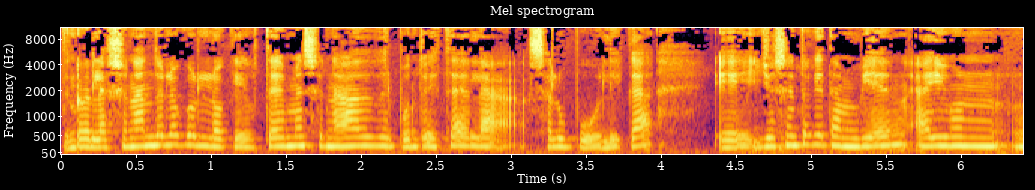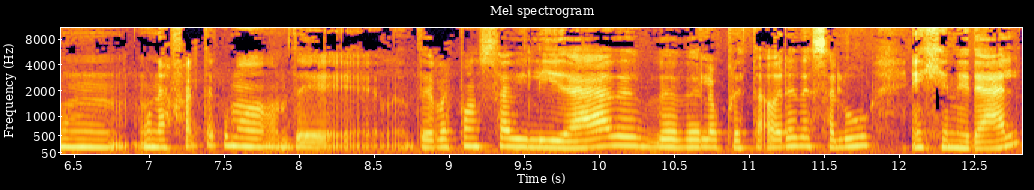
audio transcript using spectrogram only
relacionándolo con lo que ustedes mencionaban desde el punto de vista de la salud pública, eh, yo siento que también hay un, un- una falta como de, de responsabilidad de- desde los prestadores de salud en general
